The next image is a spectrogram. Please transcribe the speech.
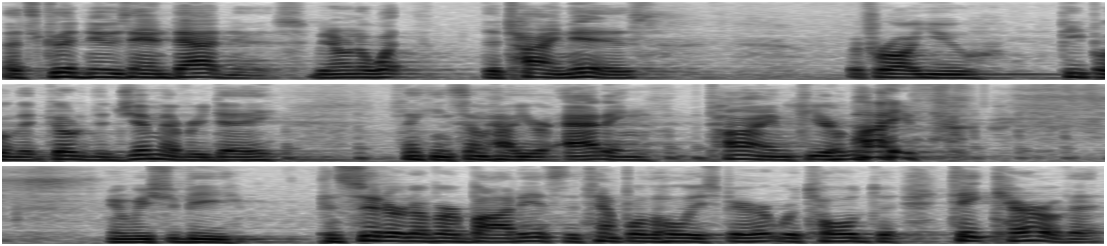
That's good news and bad news. We don't know what the time is, but for all you people that go to the gym every day, thinking somehow you're adding time to your life, and we should be considerate of our body. It's the temple of the Holy Spirit. We're told to take care of it.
